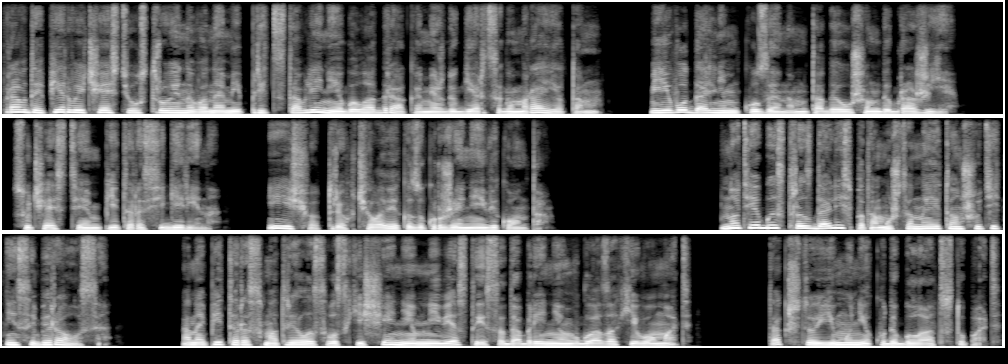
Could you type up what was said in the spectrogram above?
Правда, первой частью устроенного нами представления была драка между герцогом Райотом и его дальним кузеном Тадеушем де Бражье с участием Питера Сигерина и еще трех человек из окружения Виконта. Но те быстро сдались, потому что Нейтон шутить не собирался, а на Питера смотрела с восхищением невесты и с одобрением в глазах его мать, так что ему некуда было отступать.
